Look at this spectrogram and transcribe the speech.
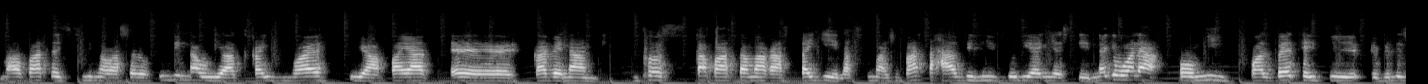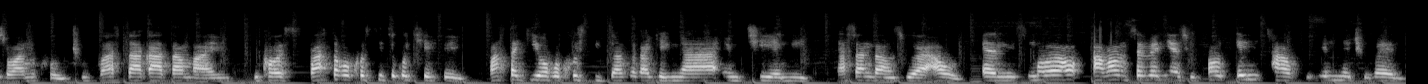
My Buster is killing ourselves. Even now we are trying why we are fired uh, government because ka basta mara strikela too much basta ha believe go di yesterday nna ke bona for me was better if e be le jwane coach basta ka tsamaye because basta go costitse ko cafe basta ke yo go costitse ka game ya mtn ya sundowns we are out. And it's more around seven years without any talk children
